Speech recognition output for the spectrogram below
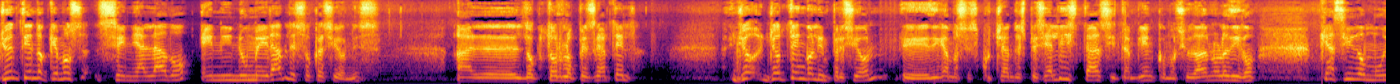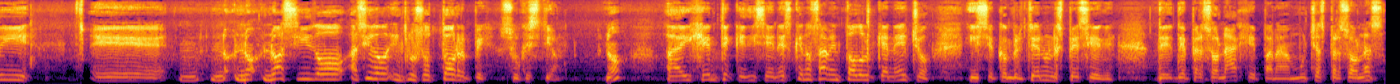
Yo entiendo que hemos señalado en innumerables ocasiones al doctor López Gatel. Yo, yo tengo la impresión, eh, digamos, escuchando especialistas y también como ciudadano lo digo, que ha sido muy, eh, no, no, no ha sido, ha sido incluso torpe su gestión, ¿no? Hay gente que dicen, es que no saben todo lo que han hecho y se convirtió en una especie de, personaje para muchas personas,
